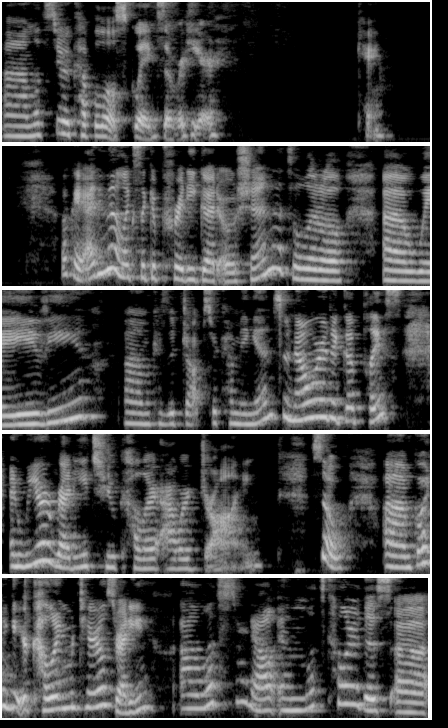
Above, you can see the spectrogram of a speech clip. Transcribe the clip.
Um, let's do a couple little squigs over here. Okay. Okay, I think that looks like a pretty good ocean. It's a little uh, wavy because um, the drops are coming in. So now we're at a good place and we are ready to color our drawing. So um, go ahead and get your coloring materials ready. Uh, let's start out and let's color this uh,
